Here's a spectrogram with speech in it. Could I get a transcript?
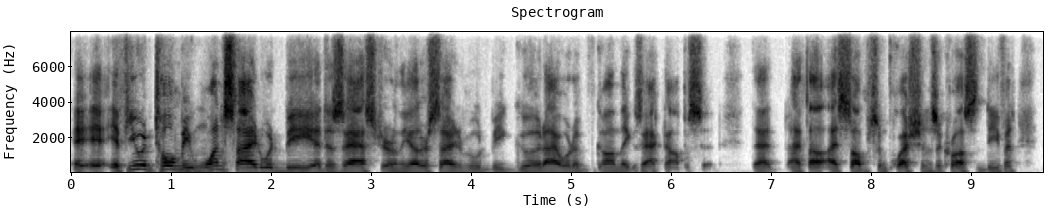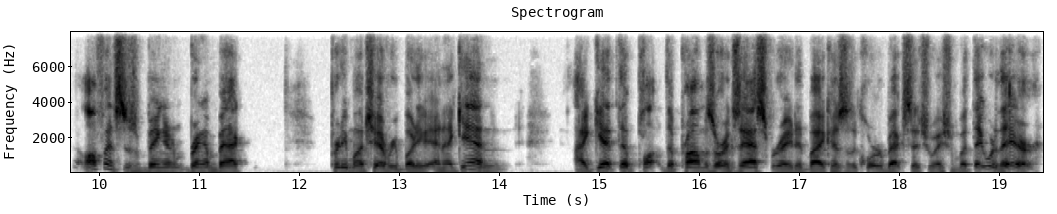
if you had told me one side would be a disaster and the other side would be good, I would have gone the exact opposite. That I thought I saw some questions across the defense. Offenses bringing bringing back pretty much everybody. And again, I get the the problems are exasperated by because of the quarterback situation, but they were there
